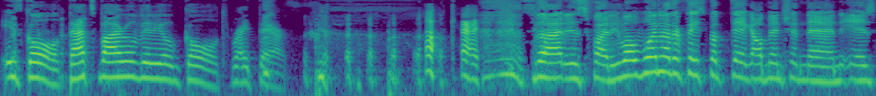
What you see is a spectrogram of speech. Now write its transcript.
is gold. That's viral video gold right there. That is funny. Well, one other Facebook thing I'll mention then is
